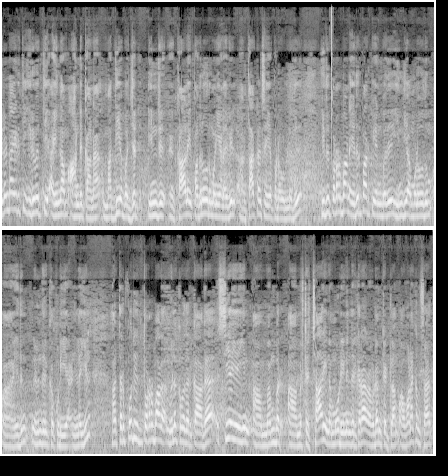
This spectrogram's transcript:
இரண்டாயிரத்தி இருபத்தி ஐந்தாம் ஆண்டுக்கான மத்திய பட்ஜெட் இன்று காலை பதினோரு மணி அளவில் தாக்கல் செய்யப்பட உள்ளது. இது தொடர்பான எதிர்பார்ப்பு என்பது இந்தியா முழுவதும் எதிர் எழுந்திருக்கக்கூடிய நிலையில் தற்போது இது தொடர்பாக விளக்குவதற்காக சிஐஏயின் மெம்பர் மிஸ்டர் சாரி நம்மோடு இணைந்திருக்கிறார். அவரிடம் கேட்கலாம். வணக்கம் சார்.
